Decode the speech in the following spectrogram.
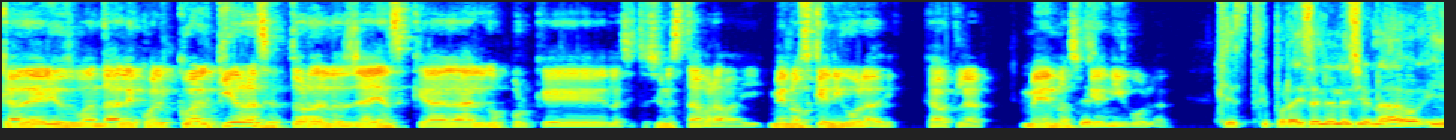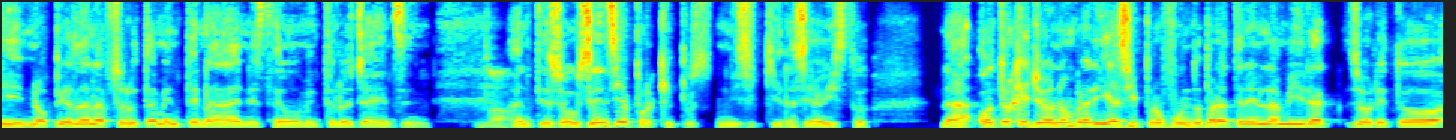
Caderius, Wandale, cualquier receptor de los Giants que haga algo porque la situación está brava ahí. Menos Kenny Goladi, claro, claro. Menos Kenny Goladi que, por ahí salió lesionado y no pierdan absolutamente nada en este momento los Giants ante su ausencia, porque pues ni siquiera se ha visto nada. Otro que yo nombraría así profundo para tener la mira, sobre todo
